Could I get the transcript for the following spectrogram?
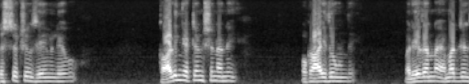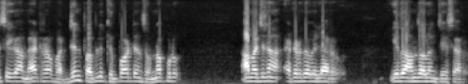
రెస్ట్రిక్షన్స్ ఏమీ లేవు. కాలింగ్ అటెన్షన్ అని ఒక ఆయుధం ఉంది. మరి ఏదన్నా ఎమర్జెన్సీగా matter of urgent public importance ఉన్నప్పుడు ఆ మధ్యన ఎక్కడికో వెళ్ళారు ఏదో ఆందోళన చేశారు.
